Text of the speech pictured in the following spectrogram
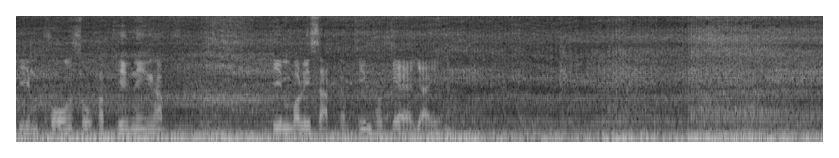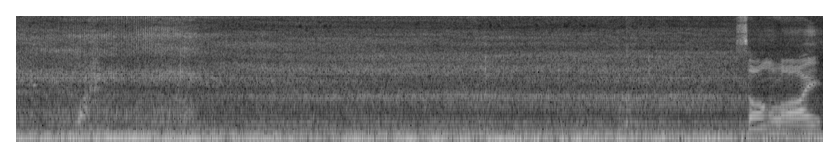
ทีมโค้งสู่ครับทีมนี้ครับ ทีมบริษัทครับทีมเท่าแก่ใหญ่ 200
